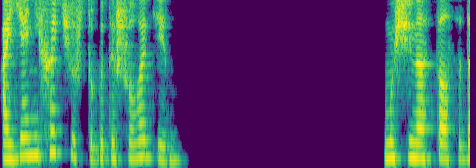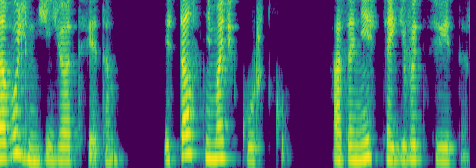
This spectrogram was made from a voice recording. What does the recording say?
А я не хочу, чтобы ты шел один. Мужчина остался доволен ее ответом и стал снимать куртку, а за ней стягивать свитер.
